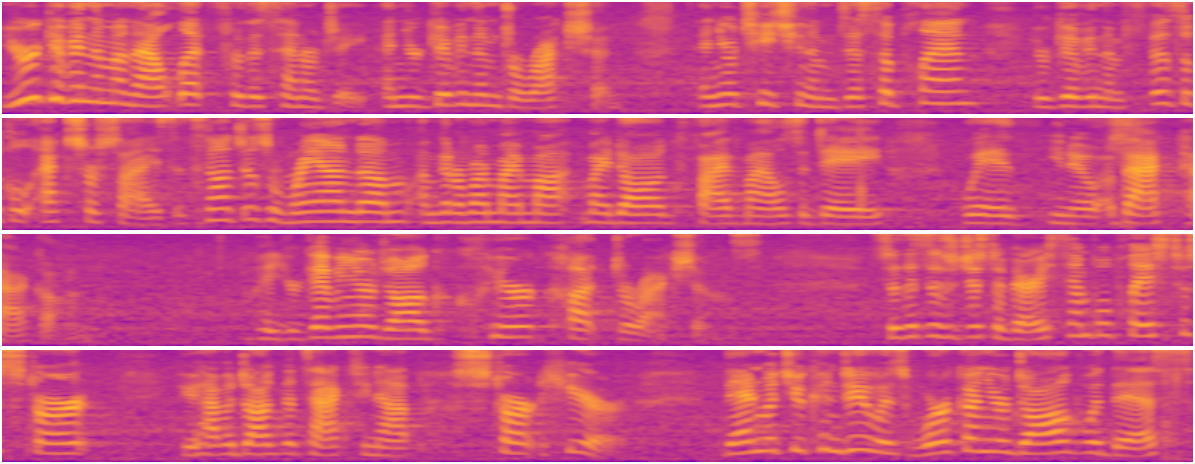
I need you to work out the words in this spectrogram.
You're giving them an outlet for this energy and you're giving them direction and you're teaching them discipline. You're giving them physical exercise. It's not just random, I'm gonna run my, my dog five miles a day with you know a backpack on. Okay, you're giving your dog clear cut directions. So this is just a very simple place to start. If you have a dog that's acting up, start here. Then what you can do is work on your dog with this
